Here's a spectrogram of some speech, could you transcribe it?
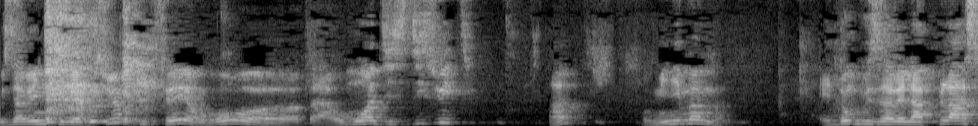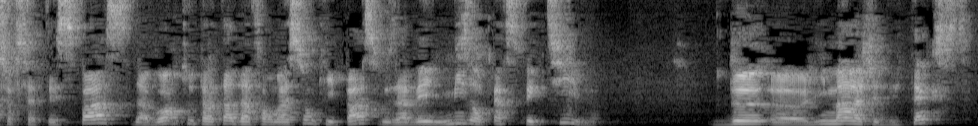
vous avez une couverture qui fait en gros euh, bah, au moins 10-18, hein, au minimum. Et donc vous avez la place sur cet espace d'avoir tout un tas d'informations qui passent. Vous avez une mise en perspective de euh, l'image et du texte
